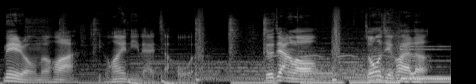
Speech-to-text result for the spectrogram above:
内容的话，也欢迎你来找我。就这样喽，中秋节快乐！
